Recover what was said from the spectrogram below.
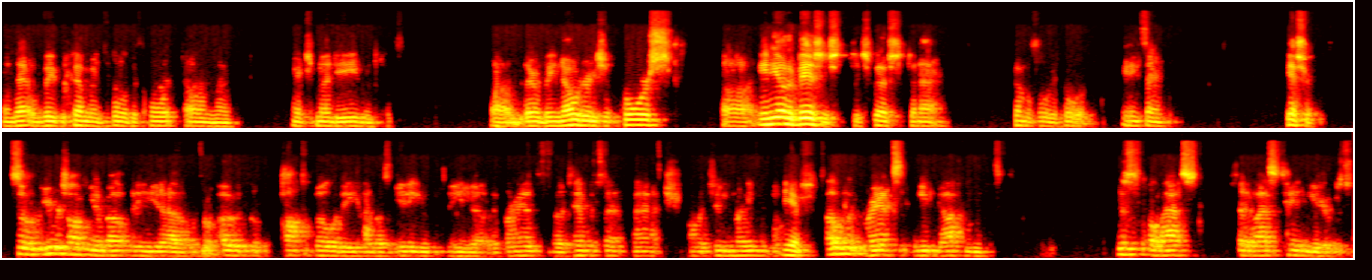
And that will be coming before the court on, uh, next Monday evening. Um, there'll be notaries, of course. Uh, any other business to discussed tonight? Come before the court, anything? Yes, sir. So you were talking about the, uh, proposed possibility of us getting the, uh, the grant, the ten percent match on the two million. Yes. Of the grants that we've gotten. This is the last, the last ten years.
